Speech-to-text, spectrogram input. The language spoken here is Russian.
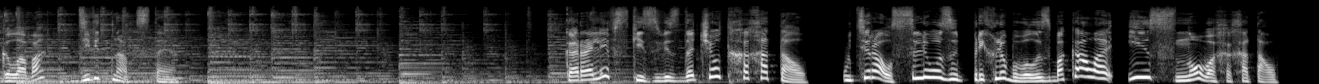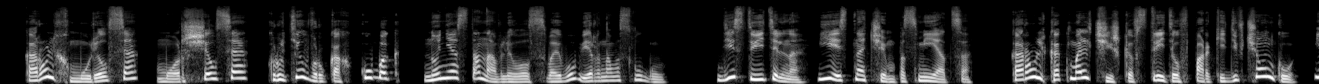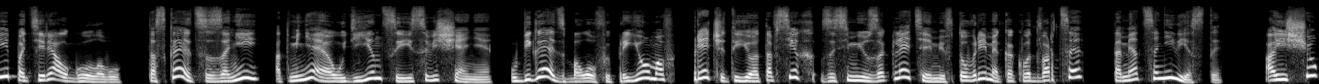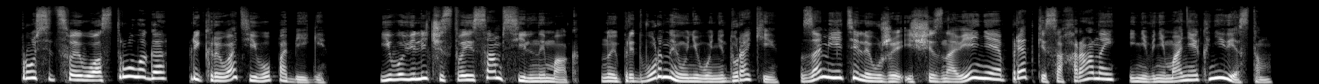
Глава 19 Королевский звездочет хохотал, утирал слезы, прихлебывал из бокала и снова хохотал. Король хмурился, морщился, крутил в руках кубок, но не останавливал своего верного слугу. Действительно, есть над чем посмеяться. Король, как мальчишка, встретил в парке девчонку и потерял голову, таскается за ней, отменяя аудиенции и совещания, убегает с балов и приемов, прячет ее ото всех за семью заклятиями, в то время как во дворце томятся невесты. А еще просит своего астролога прикрывать его побеги. Его величество и сам сильный маг, но и придворные у него не дураки. Заметили уже исчезновение, прятки с охраной и невнимание к невестам.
